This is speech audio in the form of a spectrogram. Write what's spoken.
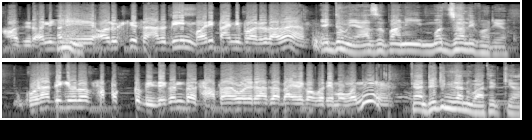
हजुर अनि अरू के छ? आज दिनभरि पानी पर्यो दादा? एकदमै आज पानी मजाले पर्यो। घोडा देख्यो त सपक्क भिजेको नि त छाता ओढेर आज बाहिर गएको थिएँ म पनि। कहाँ डेटिङ जानु भएको थियो क्या?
